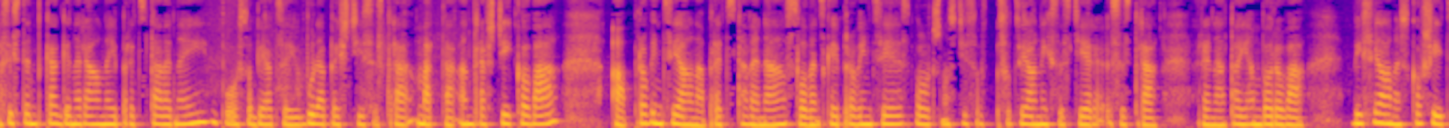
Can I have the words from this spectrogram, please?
asistentka generálnej predstavenej pôsobiacej v Budapešti sestra Marta Andraštíková a provinciálna predstavená Slovenskej provincie spoločnosti sociálnych sestier sestra Renáta Jamborová. Vysielame z Košíc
